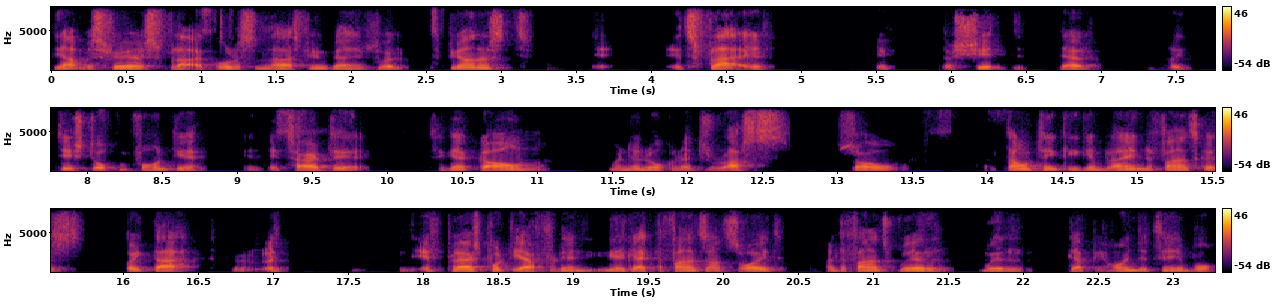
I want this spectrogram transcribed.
the atmosphere is flat at Goodison in the last few games." Well, to be honest, it's flat if if the shit they're like dished up in front of you. It, it's hard to to get going when you're looking at Ross. So I don't think you can blame the fans because like that, like if players put the effort in, you get the fans on side, and the fans will will get behind the team. But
